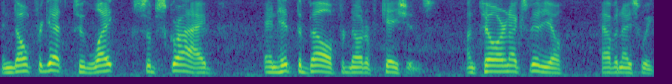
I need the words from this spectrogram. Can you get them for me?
and don't forget to like, subscribe, and hit the bell for notifications. Until our next video, have a nice week.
